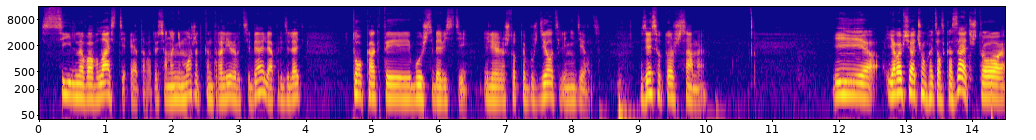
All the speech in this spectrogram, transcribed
сильно во власти этого. То есть оно не может контролировать тебя или определять то, как ты будешь себя вести, или что ты будешь делать или не делать. Здесь вот то же самое. И я вообще о чем хотел сказать, что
